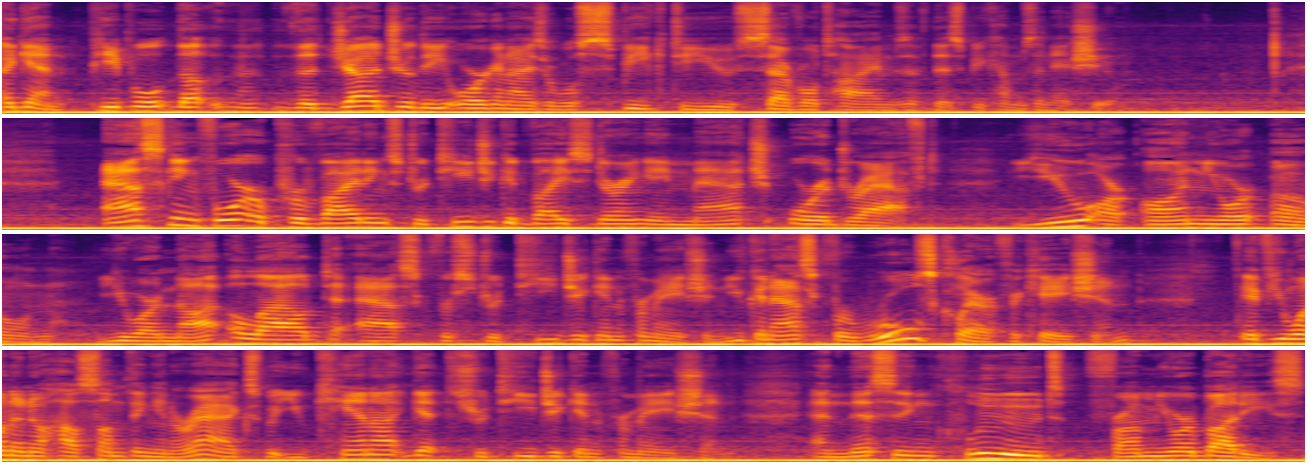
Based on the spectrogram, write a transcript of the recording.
again, people the the judge or the organizer will speak to you several times if this becomes an issue. Asking for or providing strategic advice during a match or a draft. You are on your own. You are not allowed to ask for strategic information. You can ask for rules clarification if you want to know how something interacts, but you cannot get strategic information. And this includes from your buddies.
